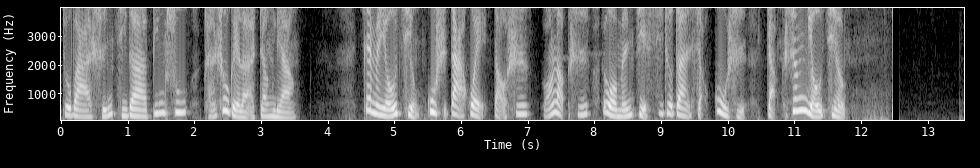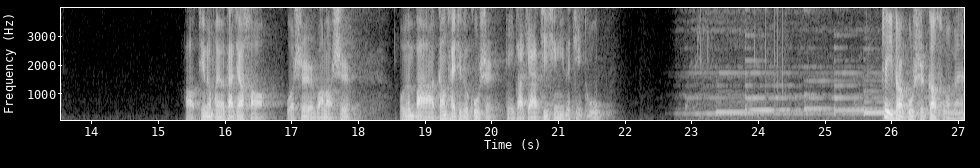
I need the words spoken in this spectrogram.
就把神奇的兵书传授给了张良。下面有请故事大会导师王老师为我们解析这段小故事，掌声有请。好，听众朋友，大家好，我是王老师。我们把刚才这个故事给大家进行一个解读。这一段故事告诉我们，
